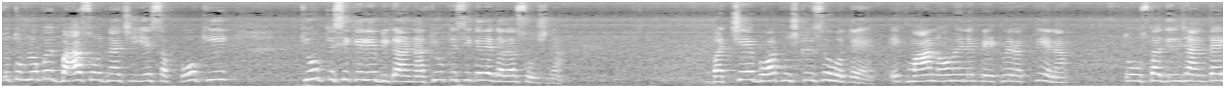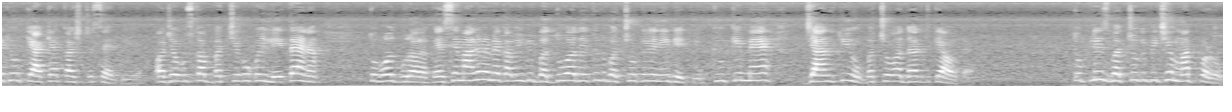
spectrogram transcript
तो तुम लोग को एक बात सोचना चाहिए सबको कि क्यों किसी के लिए बिगाड़ना, क्यों किसी के लिए गलत सोचना। बच्चे बहुत मुश्किल से होते हैं। एक माँ नौ महीने पेट में रखती है ना तो उसका दिल जानता है कि वो क्या क्या कष्ट सहती है। और जब उसका बच्चे को कोई लेता है ना तो बहुत बुरा लगता है। ऐसे मालूम है मैं कभी भी बदुआ देती हूँ तो बच्चों के लिए नहीं देती हूँ, क्योंकि मैं जानती हूँ बच्चों का दर्द क्या होता है। तो प्लीज़ बच्चों के पीछे मत पड़ो।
